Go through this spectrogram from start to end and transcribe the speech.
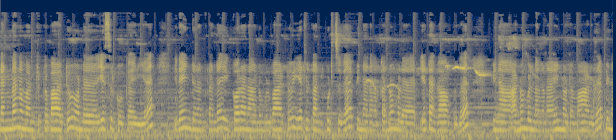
ನಂಗೆ ನಂಗೆ ಮಂಟ್ರಕ್ಕೆ ಬಾಟು ಒಂದ ಹೆಸರು ಕೂಕಾಯಿಯ ಇದೇ ಇಂಟು ನನ್ನ ಕಂಡ ಈ ಕೊರೋನಾ நம்மள் பாட்டு ஏற்றுக்கான் பிடிச்சுக பின்ன நாங்கள் கண்ணும்பளை ஏட்டாங்க ஆக்குது பின்ன அண்ணும்பல் நாங்கள் நைனோட மாடுது பின்ன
